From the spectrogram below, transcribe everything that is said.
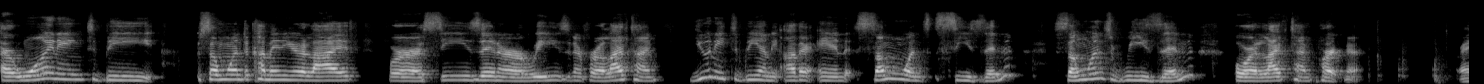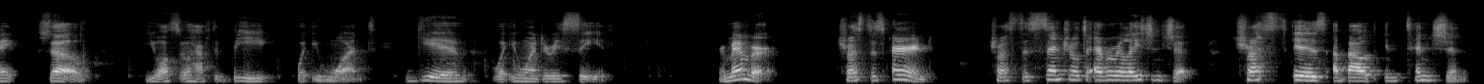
are wanting to be someone to come into your life for a season or a reason or for a lifetime, you need to be on the other end, someone's season, someone's reason, or a lifetime partner, right? So you also have to be what you want, give what you want to receive. Remember, trust is earned. Trust is central to every relationship. Trust is about intention.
